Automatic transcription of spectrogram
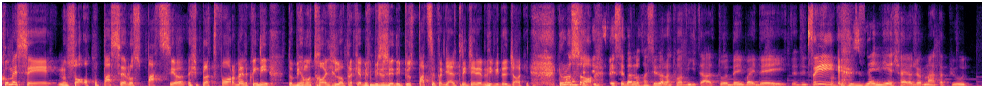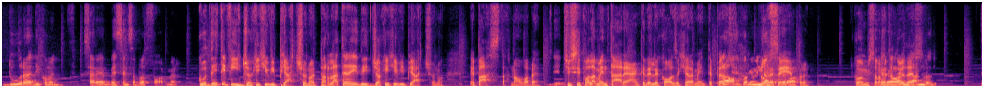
come se, non so, occupasse lo spazio il platformer, quindi dobbiamo toglierlo perché abbiamo bisogno di più spazio per gli altri generi di videogiochi. Non lo Come so. Se ti stesse dando fastidio alla tua vita, al tuo day by day. Sì. Ti svegli e c'hai la giornata più dura di come sarebbe senza platformer. Godetevi i giochi che vi piacciono e parlate dei giochi che vi piacciono e basta. No, vabbè. Sì. Ci si può lamentare anche delle cose, chiaramente, però non lamentare, però- sempre. Come mi sto lamentando io adesso.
